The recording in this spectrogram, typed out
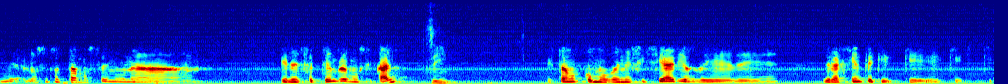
Mira, Nosotros estamos en una en el septiembre musical, Sí, estamos como beneficiarios de, de, de la gente que, que, que- que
